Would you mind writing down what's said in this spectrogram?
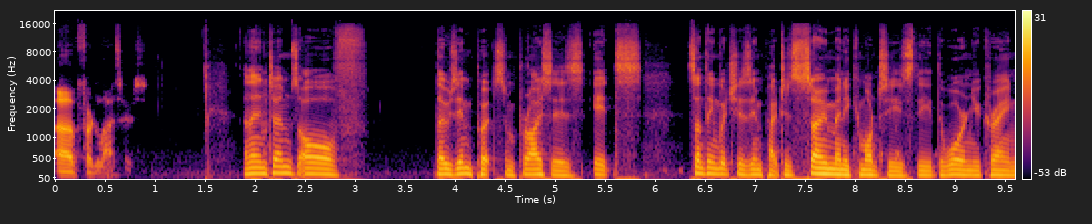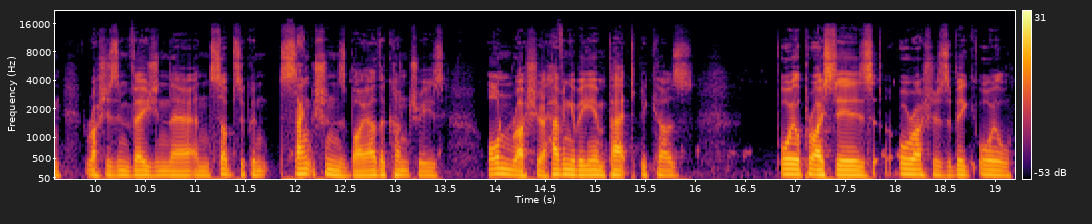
of fertilizers. And then in terms of those inputs and prices, it's something which has impacted so many commodities. The the war in Ukraine, Russia's invasion there, and subsequent sanctions by other countries on Russia having a big impact because oil prices, or Russia's a big oil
